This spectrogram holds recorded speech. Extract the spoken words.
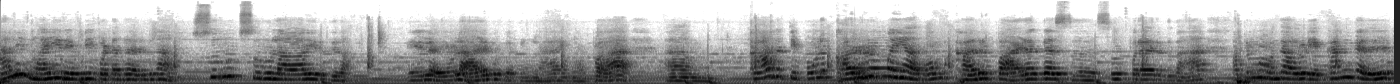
தலை மயிர் எப்படிப்பட்டதா இருக்குதான்? சுருள் சுருளா இருக்குதான். இல்ல எவ்வளவு அழகு பார்த்தீங்களா எங்க அப்பா? ஆம், காகத்தை போல கருமையாகவும் கருப்பு அழகா சு- சூப்பரா இருக்குதான். அப்புறமா வந்து அவருடைய கண்கள்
